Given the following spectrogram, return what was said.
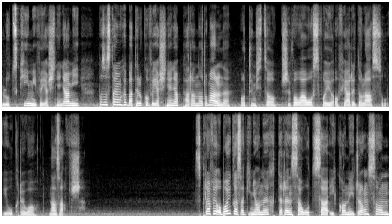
ludzkimi wyjaśnieniami pozostają chyba tylko wyjaśnienia paranormalne o czymś, co przywołało swoje ofiary do lasu i ukryło na zawsze. Sprawy obojga zaginionych, Terensa Woodsa i Connie Johnson,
